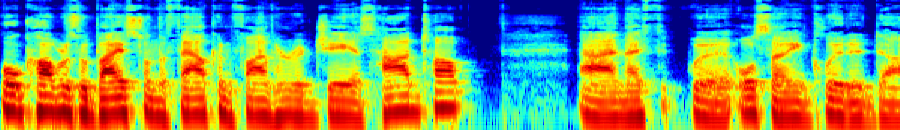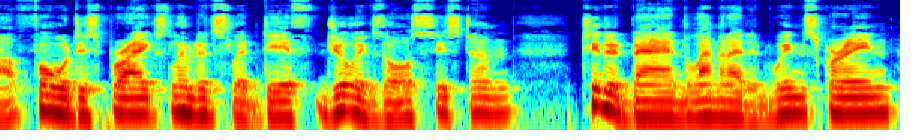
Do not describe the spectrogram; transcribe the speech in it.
All Cobras were based on the Falcon 500 GS hardtop, Uh, and they were also included uh, forward disc brakes, limited slip diff, dual exhaust system, tinted band laminated windscreen,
